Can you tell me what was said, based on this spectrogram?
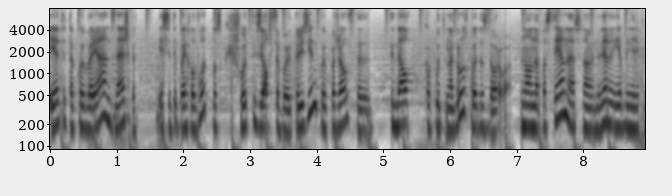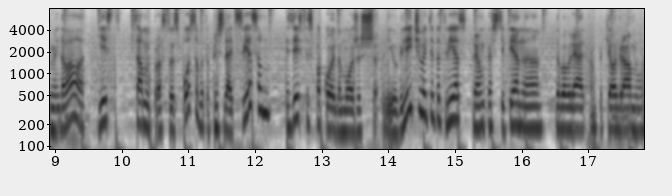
И это такой вариант, знаешь, как если ты поехал в отпуск, вот ты взял с собой эту резинку, и, пожалуйста, ты дал какую-то нагрузку, это здорово. Но на постоянной основе, наверное, я бы не рекомендовала. Есть самый простой способ, это приседать с весом. Здесь ты спокойно можешь и увеличивать этот вес, прям постепенно добавляя там по килограмму.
